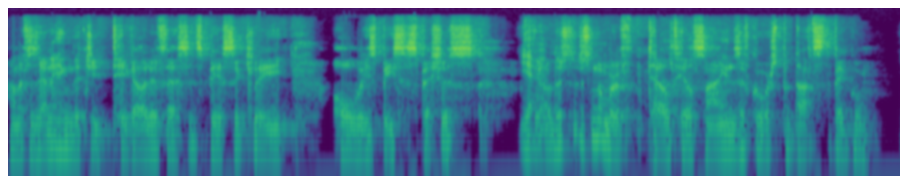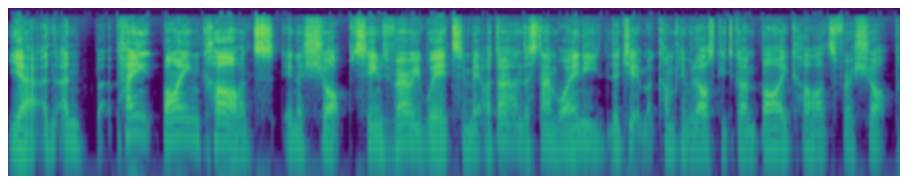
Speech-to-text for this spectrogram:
And if there's anything that you take out of this, it's basically always be suspicious. yeah, You know, there's, there's a number of telltale signs, of course, but that's the big one. yeah, and and paying buying cards in a shop seems very weird to me. I don't understand why any legitimate company would ask you to go and buy cards for a shop.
